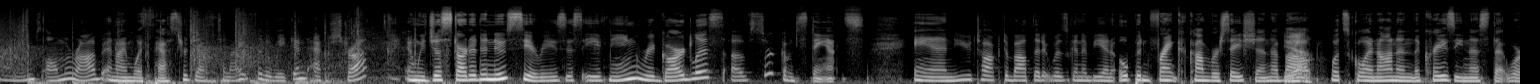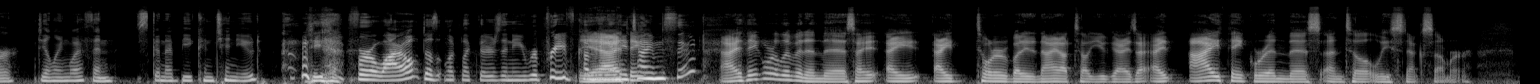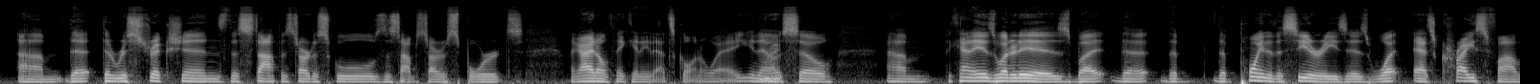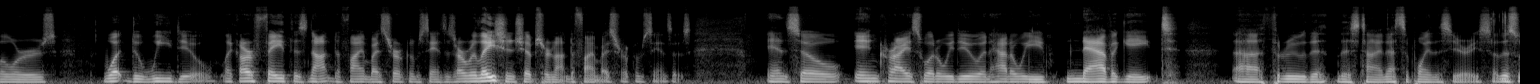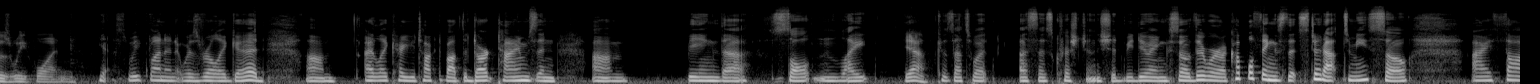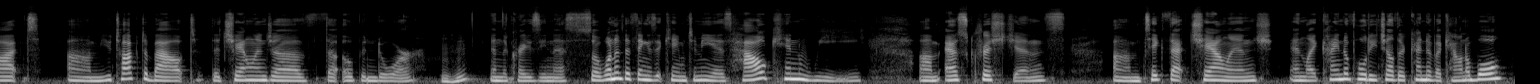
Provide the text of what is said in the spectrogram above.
My name's Alma Robb, and I'm with Pastor Jeff tonight for the Weekend Extra. And we just started a new series this evening, Regardless of Circumstance. And you talked about that it was going to be an open, frank conversation about Yeah. what's going on and the craziness that we're dealing with. And it's going to be continued yeah. for a while. Doesn't look like there's any reprieve coming Yeah, I think- anytime soon. I think we're living in this. I, I, I told everybody tonight, I'll tell you guys, I, I, I think we're in this until at least next summer. Um, the, the restrictions, the stop and start of schools, the stop and start of sports, like I don't think any of that's going away, you know? Right. So um, it kind of is what it is. But the, the, the point of the series is what, as Christ followers, what do we do? Like our faith is not defined by circumstances. Our relationships are not defined by circumstances. And so in Christ, what do we do and how do we navigate uh, through the, this time? That's the point of the series. So this was week one. Yes, week one, and it was really good. Um, I like how you talked about the dark times and um, being the salt and light Yeah. because that's what us as Christians should be doing. So there were a couple things that stood out to me. So I thought um, you talked about the challenge of the open door Mm-hmm. and the craziness. So one of the things that came to me is how can we, um, as Christians, um, take that challenge and like kind of hold each other kind of accountable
